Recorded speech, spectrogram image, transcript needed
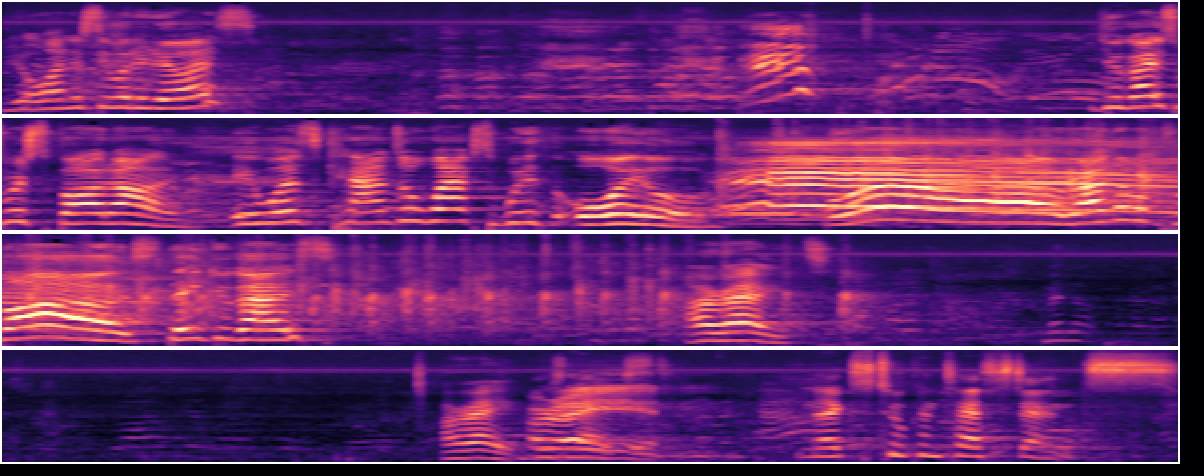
You want to see what it was? You guys were spot on. It was candle wax with oil. Wow! Round of applause. Thank you guys. All right. All right. All right. Next? next two contestants.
